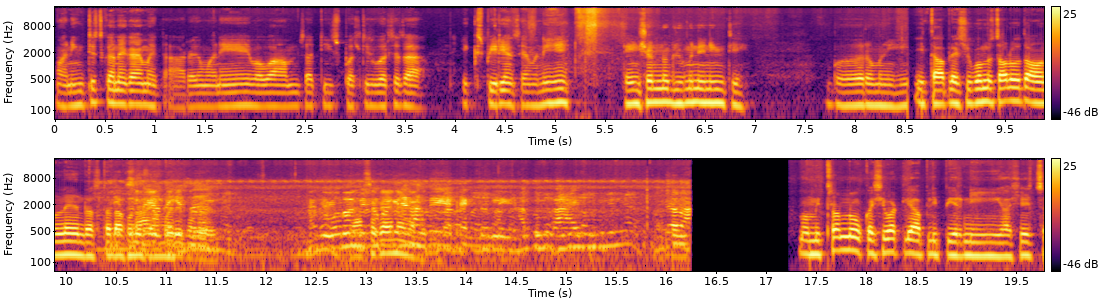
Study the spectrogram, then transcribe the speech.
मानिंगतेच निघतेच का नाही काय माहीत? अरे म्हणे बाबा आमचा तीस पस्तीस वर्षाचा एक्सपिरियन्स आहे म्हणे. टेन्शन न घेऊ म्हणे निघते. बरं म्हणे. इथं आपल्या शिकवणं चालू होतं ऑनलाईन रस्ता दाखवून असं काय नाही म्हणत. मग मित्रांनो कशी वाटली आपली पेरणी? असेच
